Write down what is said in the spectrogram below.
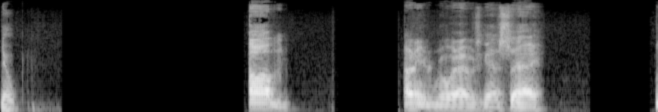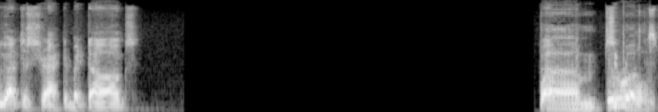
Nope. um i don't even remember what i was gonna say we got distracted by dogs well um, Super Bowls.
